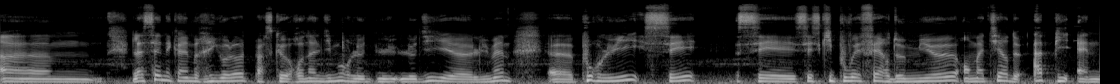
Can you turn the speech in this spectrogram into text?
Euh, la scène est quand même rigolote parce que Ronald D. Moore le, dit euh, lui-même. Euh, pour lui, c'est c'est c'est ce qu'il pouvait faire de mieux en matière de happy end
